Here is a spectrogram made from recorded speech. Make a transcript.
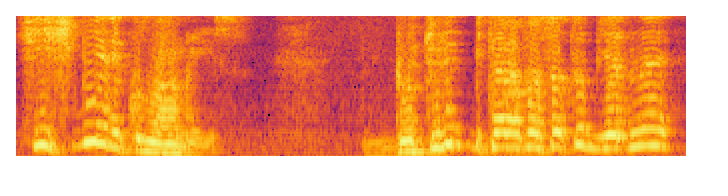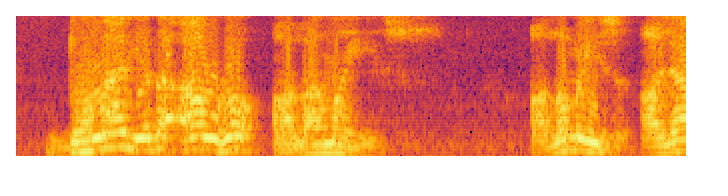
Hiçbir yeri kullanamayız. Götürüp bir tarafa satıp yerine dolar ya da avro alamayız. Alamayız. Ala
